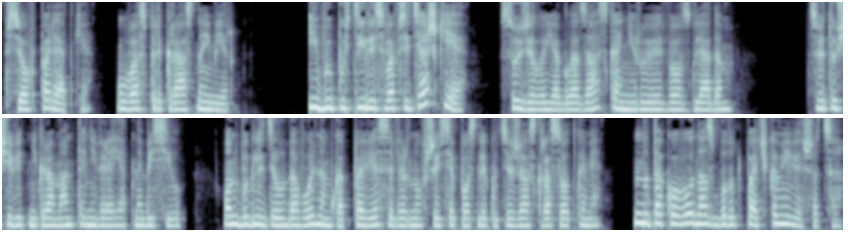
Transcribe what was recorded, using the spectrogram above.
все в порядке. У вас прекрасный мир. «И вы пустились во все тяжкие?» — сузила я глаза, сканируя его взглядом. Цветущий вид некроманта невероятно бесил. Он выглядел довольным, как повеса, вернувшийся после кутежа с красотками. Но такого у нас будут пачками вешаться.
